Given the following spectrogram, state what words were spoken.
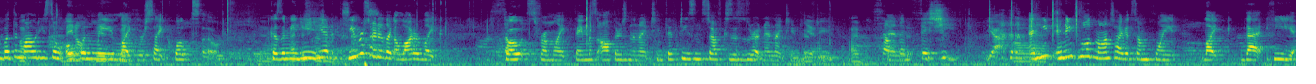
But then why would he so don't- openly they- like recite quotes though? Yeah, Because I mean, he, he had he recited like a lot of like quotes from like famous authors in the 1950s and stuff because this was written in 1950. Yeah. I, something and- fishy. Yeah, oh. and he and he told Montag at some point like that he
